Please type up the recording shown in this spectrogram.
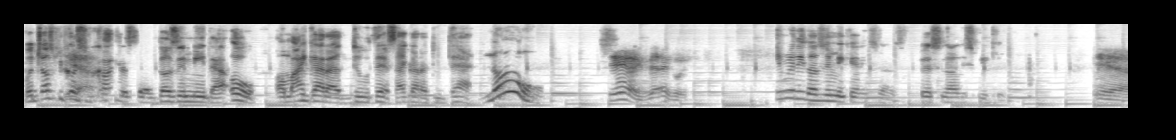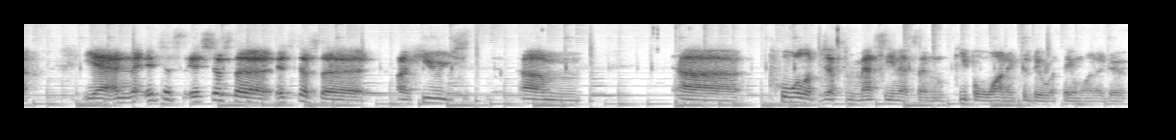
But just because you cut yourself doesn't mean that oh um I gotta do this, I gotta do that. No, Yeah, exactly. it really doesn't make any sense, personally speaking. Yeah, yeah, and it's just it's just a it's just a a huge um uh pool of just messiness and people wanting to do what they want to do.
